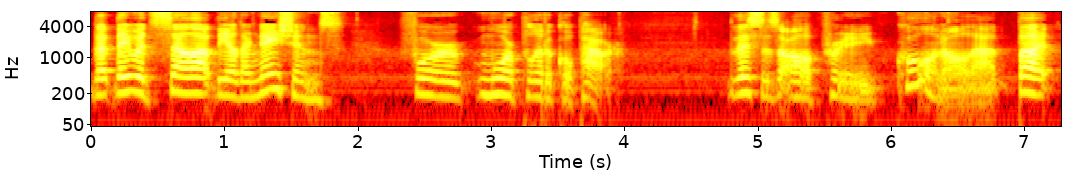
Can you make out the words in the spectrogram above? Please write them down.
that they would sell out the other nations for more political power. This is all pretty cool and all that, but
